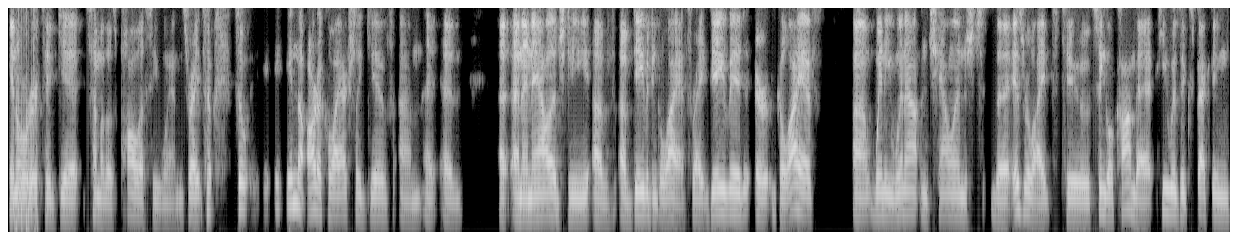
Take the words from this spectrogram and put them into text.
in order to get some of those policy wins right? So so in the article i actually give um, a, a, an analogy of of david and goliath right? David or goliath uh, when he went out and challenged the israelites to single combat he was expecting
